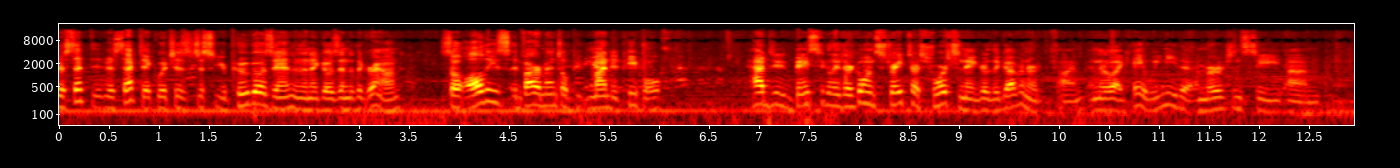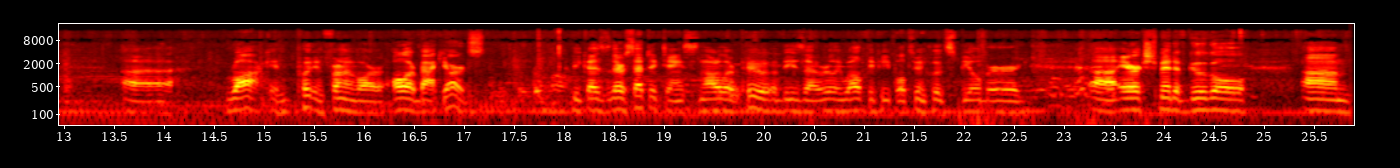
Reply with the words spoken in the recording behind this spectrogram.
their septic, their septic which is just your poo goes in and then it goes into the ground so all these environmental minded people had to basically they're going straight to Schwarzenegger the governor at the time and they're like hey we need an emergency um, uh, rock and put in front of our all our backyards because their septic tanks, not all their poo of these uh, really wealthy people, to include Spielberg, uh, Eric Schmidt of Google. Um,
